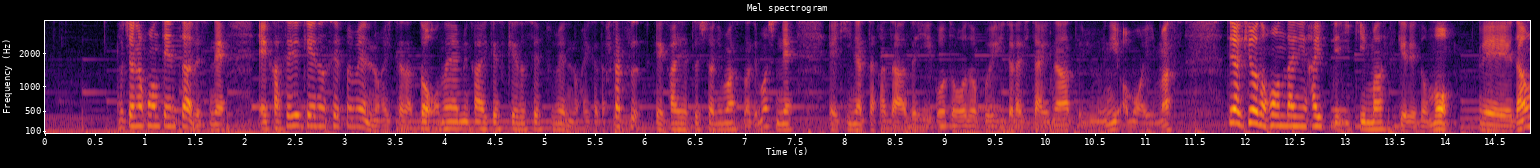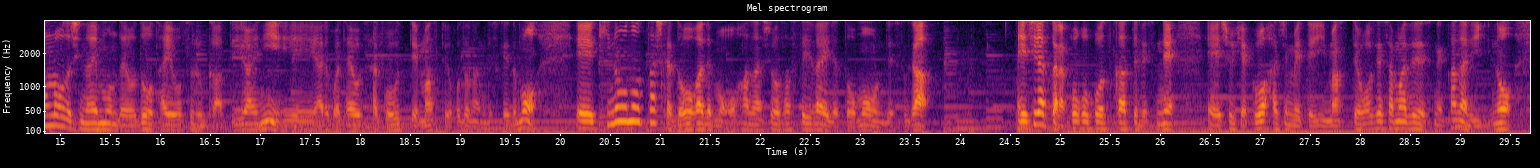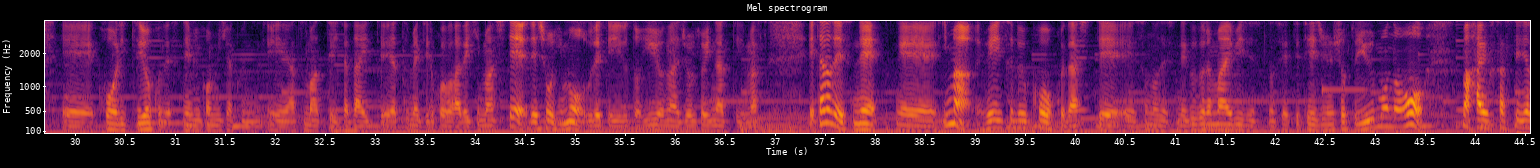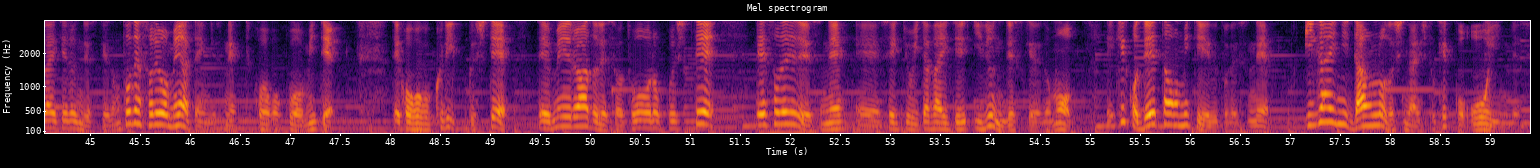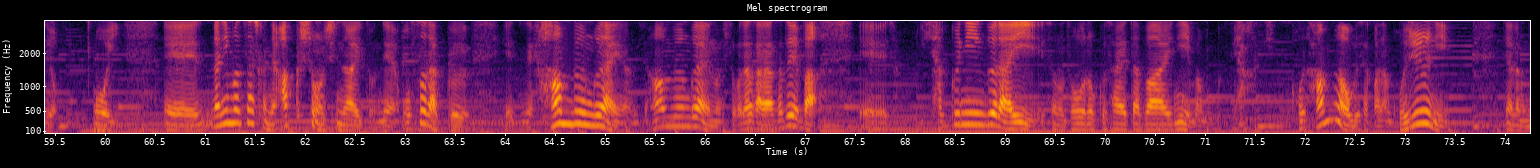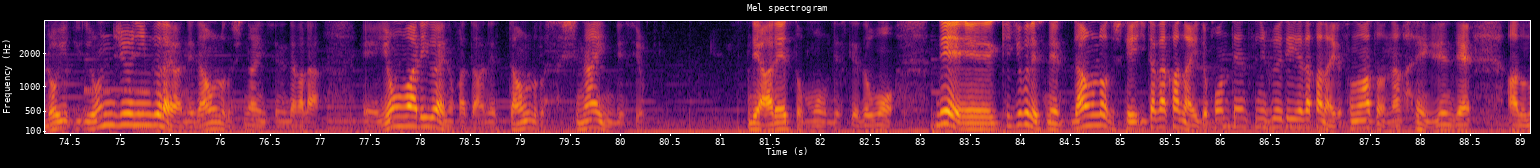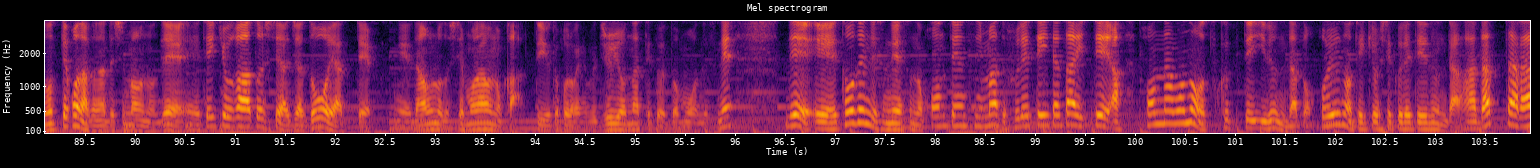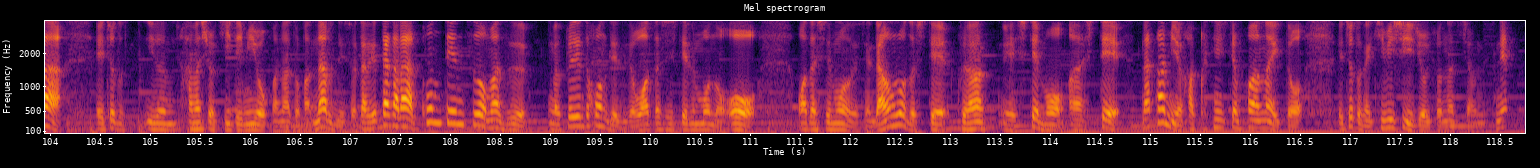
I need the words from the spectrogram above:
そちらのコンテンツはですね、えー、稼ぐ系のステップメールの書き方とお悩み解決系のステップメールの書き方2つ、えー、解説しておりますので、もしね、えー、気になった方はぜひご登録いただきたいなというふうに思います。では今日の本題に入っていきますけれども、えー、ダウンロードしない問題をどう対応するかって意外に、えー、あれこれ対応策を打ってますということなんですけれども、えー、昨日の確か動画でもお話をさせていただいたと思うんですが、4月から広告を使ってですね、集客を始めています。で、おかげさまでですね、かなりの、え効率よくですね、見込み客に、え集まっていただいて、集めていることができまして、で、商品も売れているというような状況になっています。えただですね、え今、Facebook 広告出して、そのですね、Google マイビジネスの設定手順書というものを、まあ、配布させていただいているんですけれども、当然それを目当てにですね、広告を見て、で、広告をクリックして、で、メールアドレスを登録して、で、それでですね、え請求をいただいているんですけれども、結構データを見ているとですね、意外にダウンロードしない人結構多いんですよ。多い。えー、何も確かにアクションしないとね、おそらく、えっ、ー、とね、半分ぐらいなんですよ。半分ぐらいの人が。だから、例えば、えー、100人ぐらい、その登録された場合に、まあ、半分は大げさかな、50人。で40人ぐらいはね、ダウンロードしないんですよね。だから、えー、4割ぐらいの方はね、ダウンロードしないんですよ。であれと思うんですけれども。で、えー、結局ですね、ダウンロードしていただかないと、コンテンツに触れていただかないと、その後の流れに全然、あの、乗ってこなくなってしまうので、えー、提供側としては、じゃあどうやって、えー、ダウンロードしてもらうのかっていうところがやっぱ重要になってくると思うんですね。で、えー、当然ですね、そのコンテンツにまず触れていただいて、あ、こんなものを作っているんだと、こういうのを提供してくれているんだ、あ、だったら、えー、ちょっといろいろ話を聞いてみようかなとかなるんですよ。だ、だからコンテンツをまず、プレゼントコンテンツでお渡ししているものを、お渡ししているもですね、ダウンロードしてくら、えしても、あして、中身を確認してもらわないと、ちょっとね、厳しい状況になっちゃうんですね。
